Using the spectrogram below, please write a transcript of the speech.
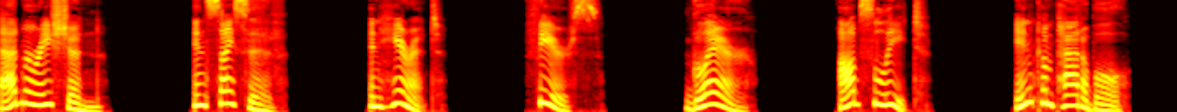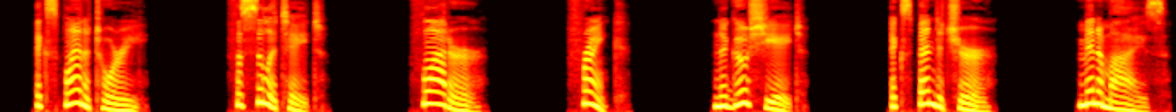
admiration, incisive, inherent, fierce, glare, obsolete, incompatible, explanatory, facilitate, flatter, frank, negotiate, expenditure, minimize,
